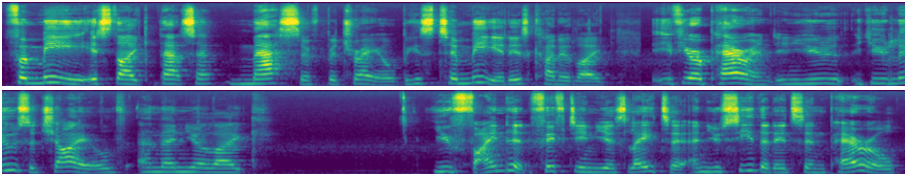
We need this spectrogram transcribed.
for me, it's like that's a massive betrayal because to me, it is kind of like if you're a parent and you you lose a child and then you're like, you find it 15 years later and you see that it's in peril,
